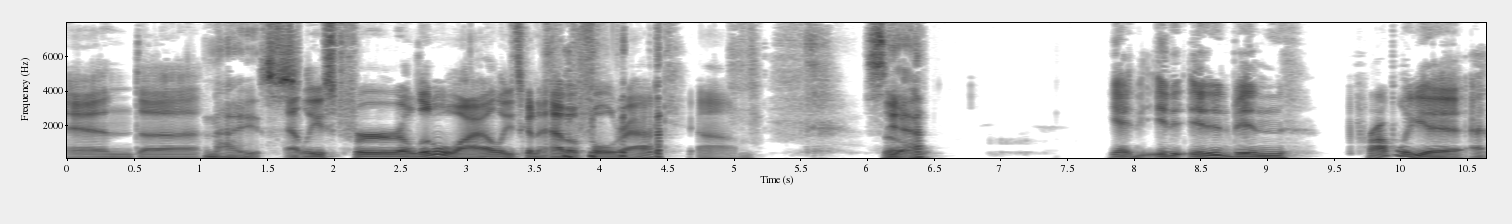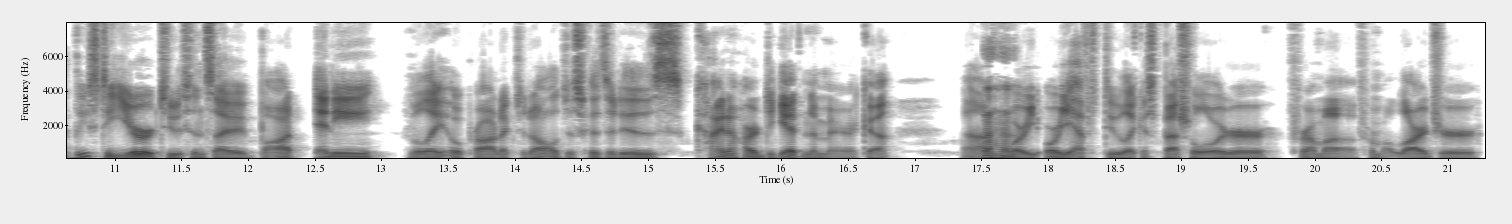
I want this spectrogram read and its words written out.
and uh, Nice. at least for a little while, he's going to have a full rack. Um, so, Yeah. yeah, it it had been probably a, at least a year or two since I bought any Vallejo product at all, just because it is kind of hard to get in America, um, Uh-huh. or or you have to do like a special order from a from a larger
